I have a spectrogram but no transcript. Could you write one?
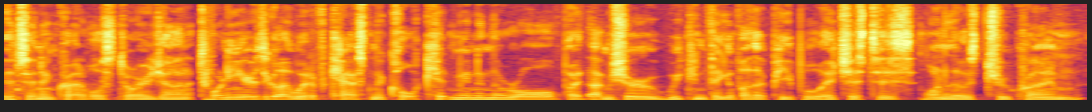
It's an incredible story, John. 20 years ago, I would have cast Nicole Kidman in the role, but I'm sure we can think of other people. It just is one of those true crime.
